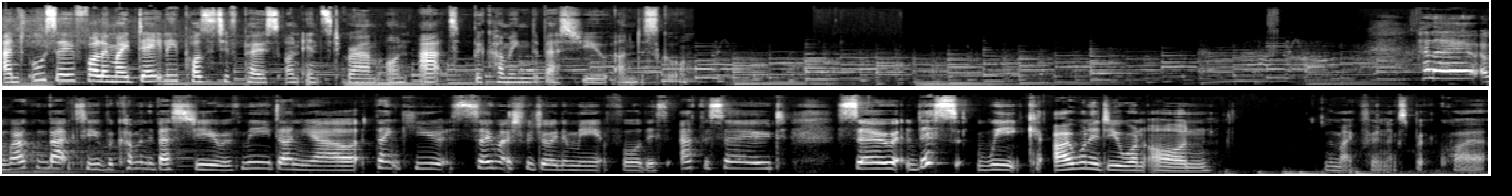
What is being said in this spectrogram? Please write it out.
and also follow my daily positive posts on Instagram on at becoming the best you underscore. And welcome back to Becoming the Best You with me, Danielle. Thank you so much for joining me for this episode. So, this week I want to do one on the microphone looks a bit quiet.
